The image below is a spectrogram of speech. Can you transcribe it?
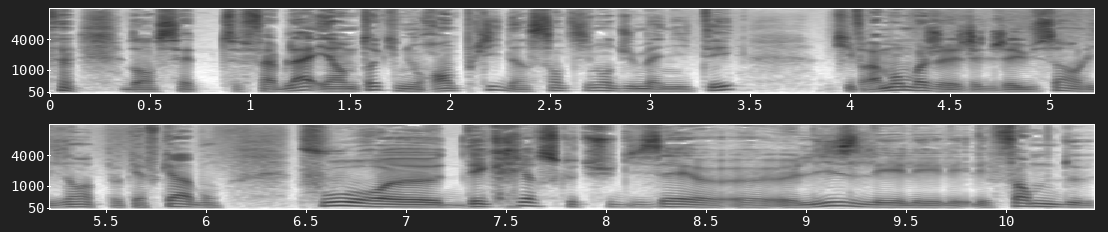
dans cette fable-là, et en même temps qui nous remplit d'un sentiment d'humanité qui vraiment, moi j'ai déjà eu ça en lisant un peu Kafka. Bon, pour euh, décrire ce que tu disais, euh, Lise, les, les, les formes de,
